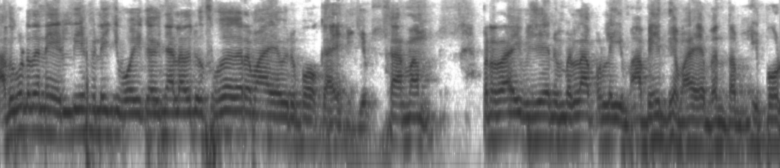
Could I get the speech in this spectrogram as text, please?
അതുകൊണ്ട് തന്നെ എൽ ഡി എഫിലേക്ക് പോയി കഴിഞ്ഞാൽ അതൊരു സുഖകരമായ ഒരു പോക്കായിരിക്കും. കാരണം പിണറായി വിജയനും വെള്ളാപ്പള്ളിയും അഭേദ്യമായ ബന്ധം ഇപ്പോൾ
